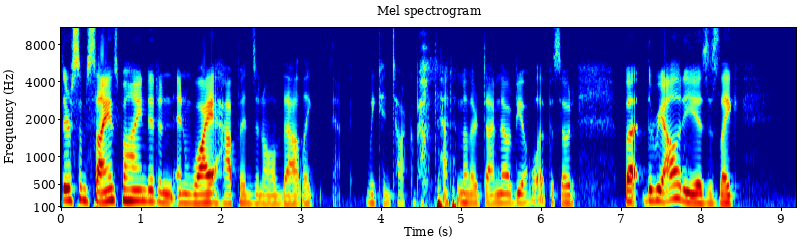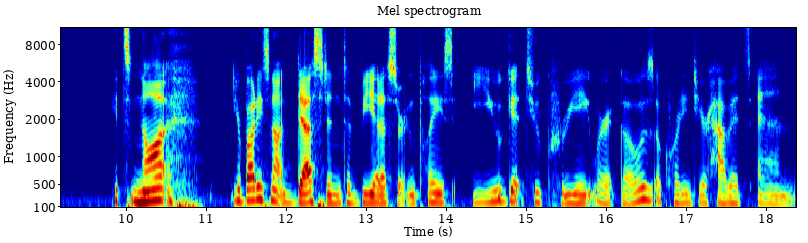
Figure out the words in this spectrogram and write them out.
there's some science behind it and, and why it happens and all of that. Like we can talk about that another time. That would be a whole episode. But the reality is, is like, it's not, your body's not destined to be at a certain place. You get to create where it goes according to your habits and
